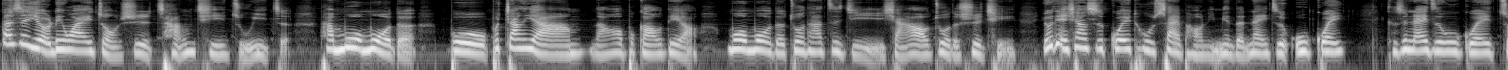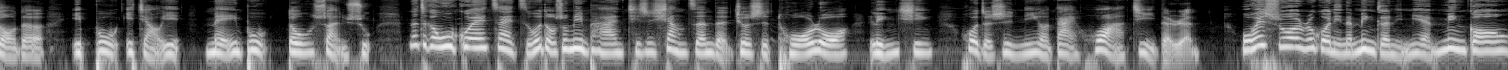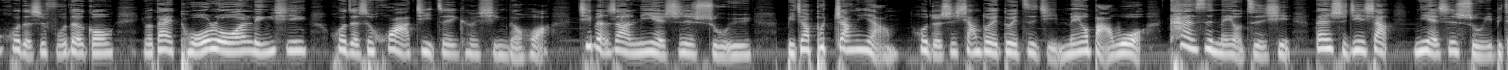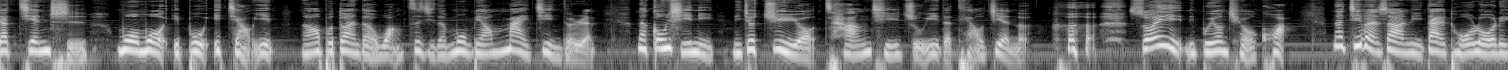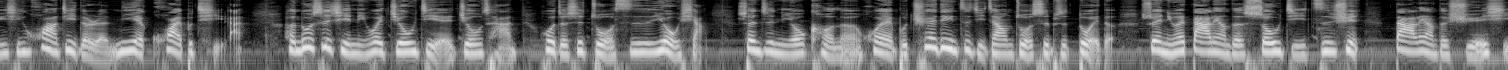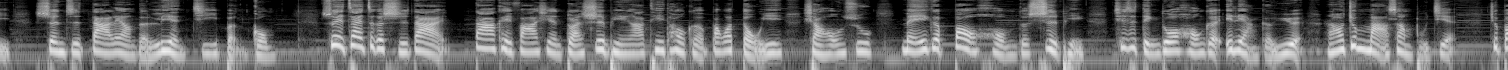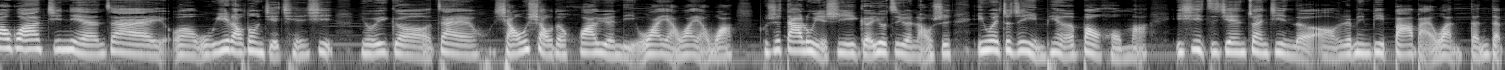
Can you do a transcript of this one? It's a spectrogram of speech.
但是也有另外一种是长期主义者，他默默的不不张扬，然后不高调，默默的做他自己想要做的事情，有点像是龟兔赛跑里面的那一只乌龟。可是那一只乌龟走的一步一脚印，每一步。都算数。那这个乌龟在紫微斗数命盘，其实象征的就是陀螺、零星，或者是你有带化忌的人。我会说，如果你的命格里面命宫或者是福德宫有带陀螺、零星，或者是化忌这一颗星的话，基本上你也是属于比较不张扬。或者是相对对自己没有把握，看似没有自信，但实际上你也是属于比较坚持、默默一步一脚印，然后不断的往自己的目标迈进的人。那恭喜你，你就具有长期主义的条件了。所以你不用求快。那基本上你带陀螺、零星、画技的人，你也快不起来。很多事情你会纠结、纠缠，或者是左思右想。甚至你有可能会不确定自己这样做是不是对的，所以你会大量的收集资讯，大量的学习，甚至大量的练基本功。所以在这个时代，大家可以发现，短视频啊、TikTok，包括抖音、小红书，每一个爆红的视频，其实顶多红个一两个月，然后就马上不见。就包括今年在呃五一劳动节前夕，有一个在小小的花园里挖呀挖呀挖，不是大陆也是一个幼稚园老师，因为这支影片而爆红吗？一夕之间赚进了哦人民币八百万等等。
